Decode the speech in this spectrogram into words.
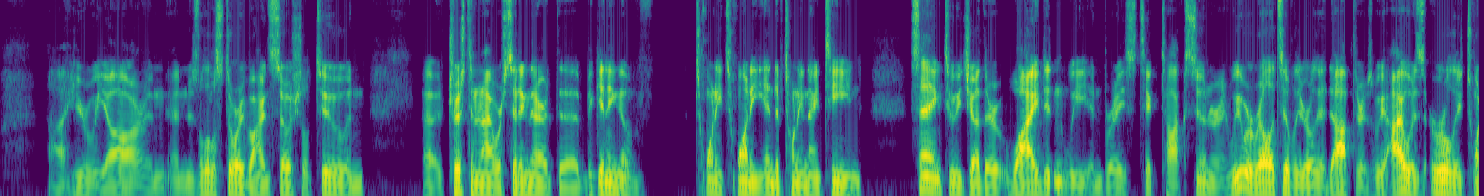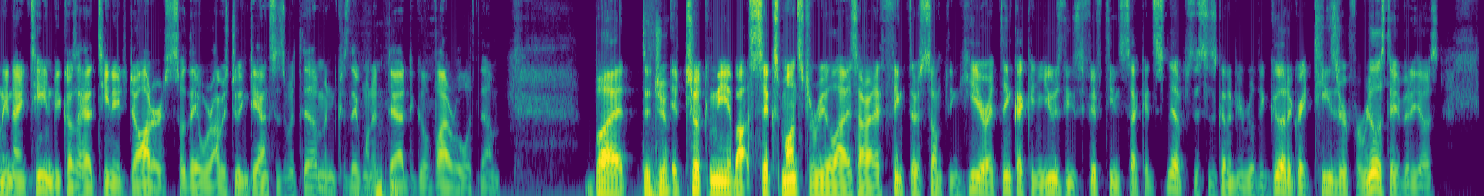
uh, here we are. And and there's a little story behind social too. And uh, Tristan and I were sitting there at the beginning of 2020, end of 2019, saying to each other, "Why didn't we embrace TikTok sooner?" And we were relatively early adopters. We I was early 2019 because I had teenage daughters, so they were I was doing dances with them, and because they wanted Mhm. dad to go viral with them. But Did you? it took me about six months to realize all right i think there's something here i think i can use these 15 second snips this is going to be really good a great teaser for real estate videos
